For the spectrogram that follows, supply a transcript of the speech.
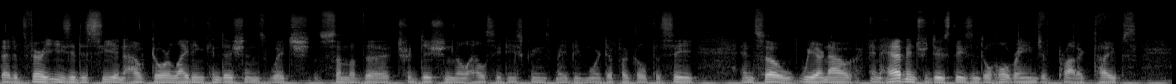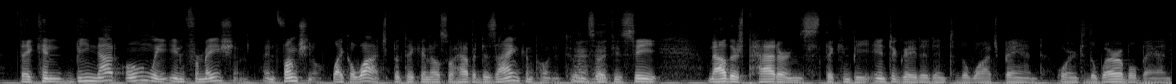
that it's very easy to see in outdoor lighting conditions, which some of the traditional LCD screens may be more difficult to see. And so we are now and have introduced these into a whole range of product types. They can be not only information and functional, like a watch, but they can also have a design component to it. Mm -hmm. So if mm-hmm. you see, now there's patterns that can be integrated into the watch band or into the wearable band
